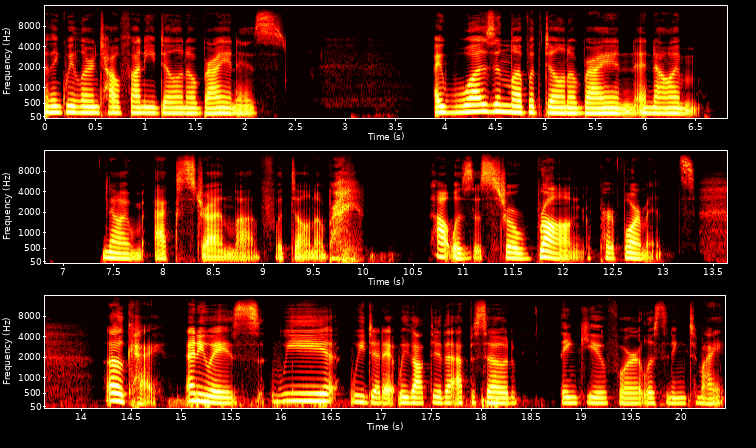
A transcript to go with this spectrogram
I think we learned how funny Dylan O'Brien is. I was in love with Dylan O'Brien and now I'm now I'm extra in love with Dylan O'Brien. That was a strong performance. Okay. Anyways, we we did it. We got through the episode. Thank you for listening to my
